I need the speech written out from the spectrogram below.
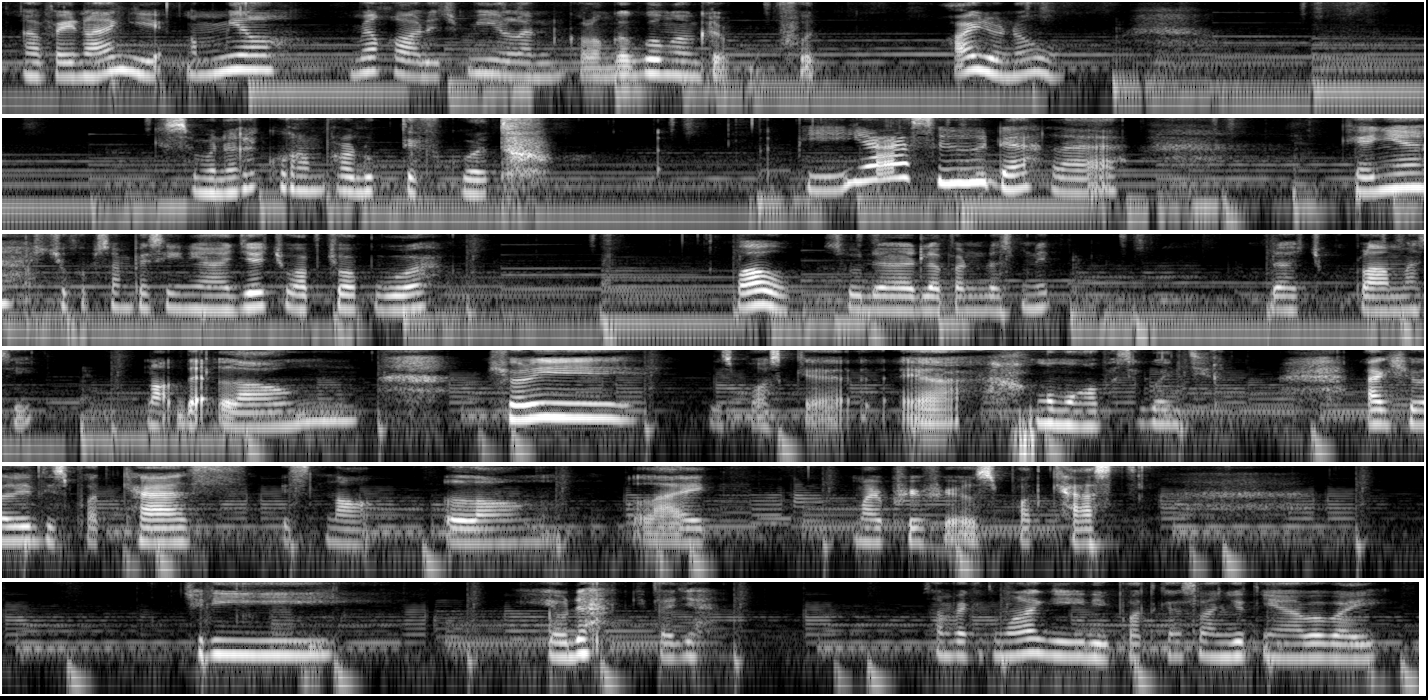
Ngapain lagi ya? Ngemil. Ngemil kalau ada cemilan. Kalau nggak gue nge food. I don't know. Sebenarnya kurang produktif gue tuh tapi ya sudah lah kayaknya cukup sampai sini aja cuap-cuap gue wow sudah 18 menit. Udah cukup lama sih. Not that long. Actually this podcast ya ngomong apa sih banjir? Actually this podcast is not long like my previous podcast. Jadi ya udah gitu aja sampai ketemu lagi di podcast selanjutnya. Bye bye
